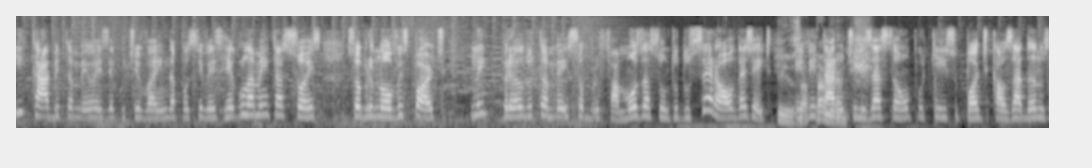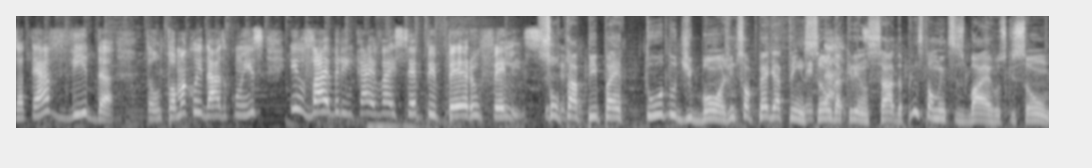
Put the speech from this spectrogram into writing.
E cabe também ao executivo ainda possíveis regulamentações sobre o novo esporte. Lembrando também sobre o famoso assunto do cerol, né, gente? Evitar a Exatamente. utilização, porque isso pode causar danos até à vida. Então toma cuidado com isso e vai brincar e vai ser pipeiro feliz. Soltar pipa é tudo de bom. A gente só pede a atenção Verdade. da criançada, principalmente esses bairros que são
